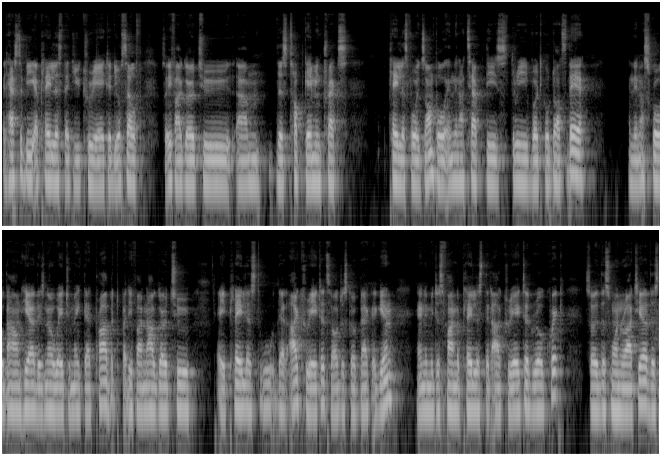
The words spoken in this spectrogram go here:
it has to be a playlist that you created yourself. So if I go to um, this top gaming tracks playlist, for example, and then I tap these three vertical dots there, and then I scroll down here, there's no way to make that private. But if I now go to a playlist that I created, so I'll just go back again, and let me just find a playlist that I created real quick. So this one right here, this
